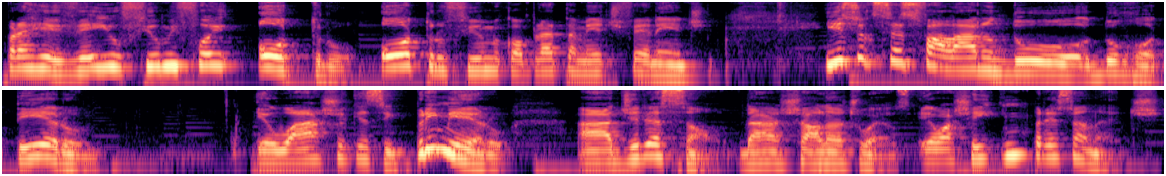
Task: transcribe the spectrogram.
para rever e o filme foi outro, outro filme completamente diferente. Isso que vocês falaram do, do roteiro, eu acho que assim, primeiro, a direção da Charlotte Wells, eu achei impressionante.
